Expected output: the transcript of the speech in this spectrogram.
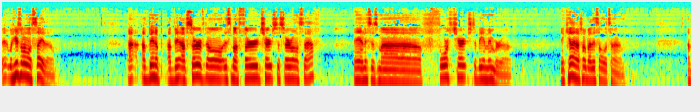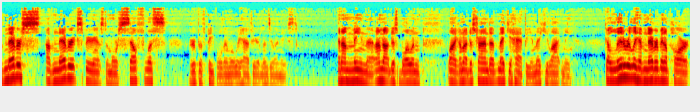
Well, here's what I want to say, though. I, have been, a, I've been, I've served on. This is my third church to serve on staff, and this is my fourth church to be a member of. And Kelly and I talk about this all the time. I've never, I've never experienced a more selfless group of people than what we have here at Lindsay Lane East. And I mean that. I'm not just blowing, like, I'm not just trying to make you happy and make you like me. I literally have never been a part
